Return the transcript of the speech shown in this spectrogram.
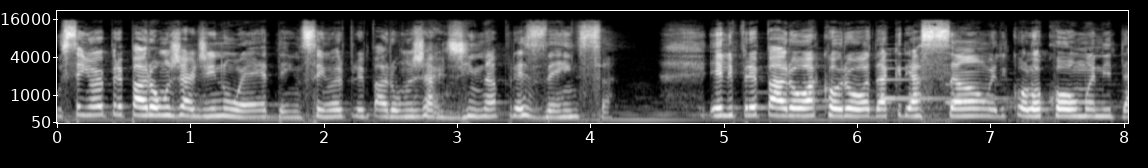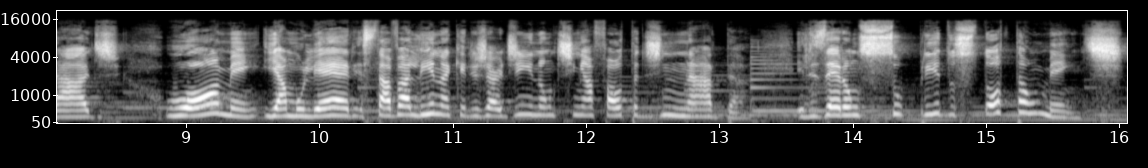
O Senhor preparou um jardim no Éden, o Senhor preparou um jardim na presença. Ele preparou a coroa da criação, ele colocou a humanidade. O homem e a mulher estavam ali naquele jardim e não tinha falta de nada. Eles eram supridos totalmente.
